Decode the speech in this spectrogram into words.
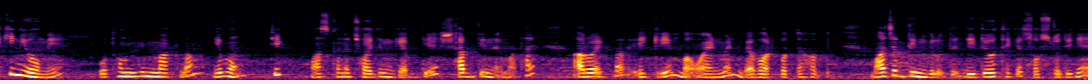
একই নিয়মে প্রথম দিন মাখলাম এবং ঠিক মাঝখানে ছয় দিন গ্যাপ দিয়ে সাত দিনের মাথায় আরও একবার এই ক্রিম বা অয়েন্টমেন্ট ব্যবহার করতে হবে। মাঝের দিনগুলোতে দ্বিতীয় থেকে ষষ্ঠ দিনে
